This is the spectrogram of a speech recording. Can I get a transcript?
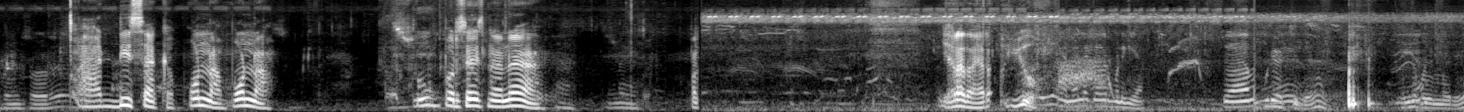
ஃப்ரெண்ட்ஸோடு அடி சாக்கா போண்ணா போண்ணா. சூப்பர் சைஸ் நானே. இறாதா இறா ஐயோ. நல்லா கவர் பண்ணிக்க இப்படி வச்சுது என்ன போய் மாதிரி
